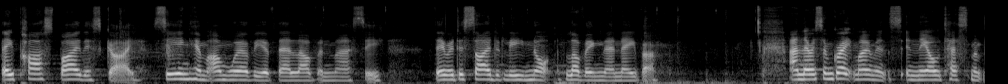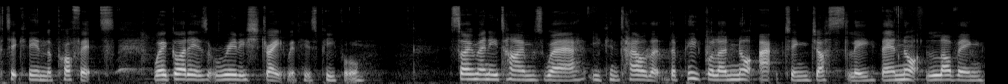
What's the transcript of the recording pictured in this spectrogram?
they passed by this guy, seeing him unworthy of their love and mercy. They were decidedly not loving their neighbor. And there are some great moments in the Old Testament, particularly in the prophets, where God is really straight with his people. So many times where you can tell that the people are not acting justly. They're not loving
